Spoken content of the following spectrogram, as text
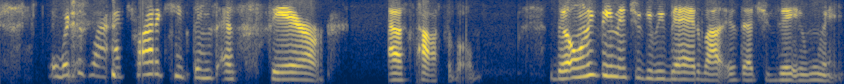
which is why I try to keep things as fair as possible. The only thing that you can be mad about is that you didn't win.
